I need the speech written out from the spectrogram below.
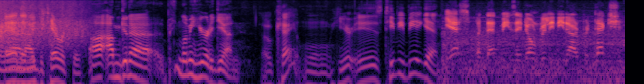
And I I- need the character. Uh, I'm gonna let me hear it again. Okay. Well, here is TVB again. Yes, but that means they don't really need our protection.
